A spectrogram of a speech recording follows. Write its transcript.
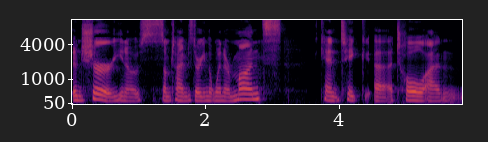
and sure, you know, sometimes during the winter months can take a toll on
